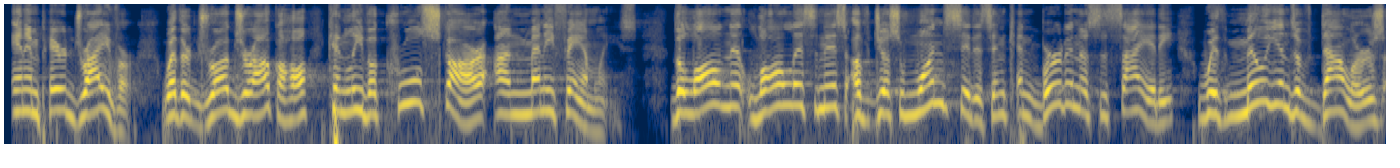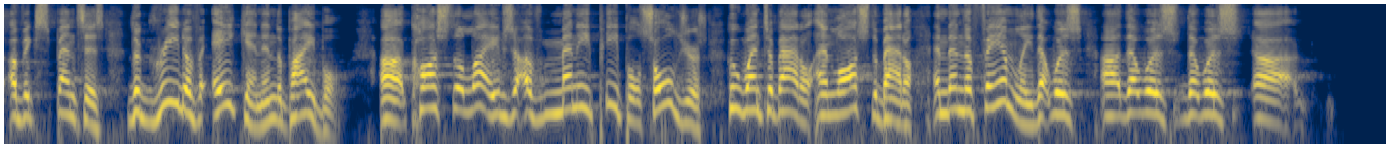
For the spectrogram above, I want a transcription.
an impaired driver, whether drugs or alcohol, can leave a cruel scar on many families. The lawlessness of just one citizen can burden a society with millions of dollars of expenses. The greed of Achan in the Bible uh, cost the lives of many people, soldiers who went to battle and lost the battle, and then the family that was uh, that was that was uh,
